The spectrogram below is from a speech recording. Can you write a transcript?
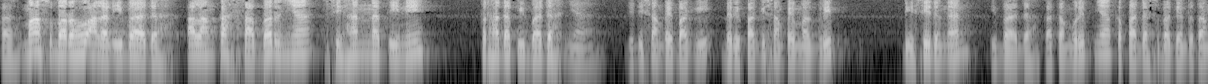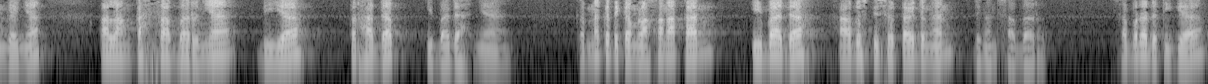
masbarahu alal ibadah. Alangkah sabarnya si Hannat ini terhadap ibadahnya. Jadi sampai pagi dari pagi sampai maghrib diisi dengan ibadah. Kata muridnya kepada sebagian tetangganya, alangkah sabarnya dia terhadap ibadahnya. Karena ketika melaksanakan ibadah harus disertai dengan dengan sabar. Sabar ada tiga,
